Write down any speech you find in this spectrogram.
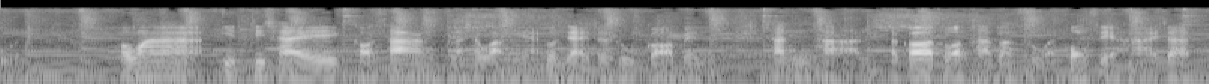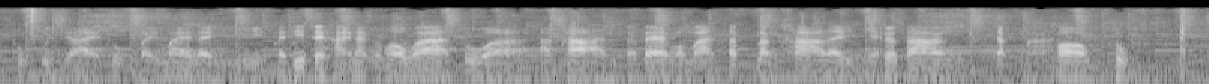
2310เพราะว่าอิฐที่ใช้ก่อสร้างพระราชวังเนี่ยส่วนใหญ่จะถูกก่อเป็นชั้นฐาน แล้วก็ตัวอาคารบางส่วนคงเสียหายจากถูกปืนใหญ่ถูกไฟไหม้อะไรอย่างนี้ แต่ที่เสียหายหนักก็เพราะว่าตัวอาคารตั้งแต่ประมาณสักหลังคาอะไรอย่างเงี้ยจะสร้างจากไมาพอถูก ไฟ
